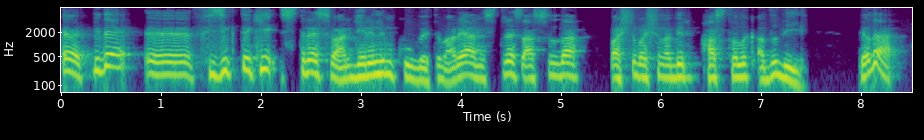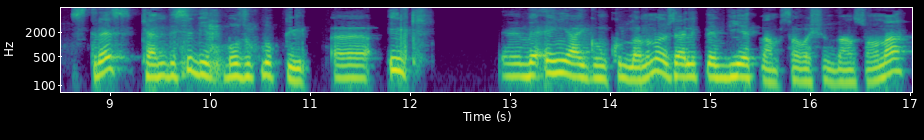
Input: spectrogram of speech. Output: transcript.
Evet, bir de e, fizikteki stres var, gerilim kuvveti var. Yani stres aslında başlı başına bir hastalık adı değil. Ya da stres kendisi bir bozukluk değil. Ee, ilk e, ve en yaygın kullanımı özellikle Vietnam Savaşı'ndan sonra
